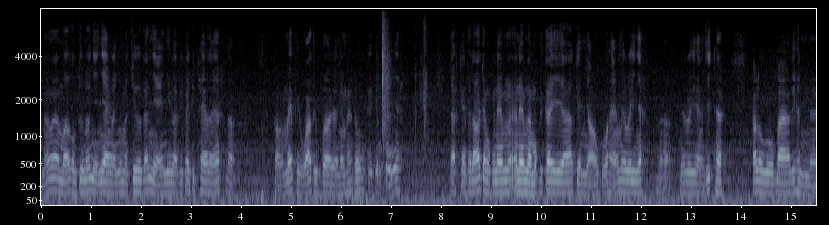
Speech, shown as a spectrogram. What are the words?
nó mở cũng tương đối nhẹ nhàng là nhưng mà chưa có nhẹ như là cái cây tiếp theo thôi á. Đó. Còn mép thì quá tuyệt vời rồi anh em hết đúng cây kèm cũ nha. Đó, kèm theo đó cho một anh em anh em là một cái cây à, kèm nhọn của hãng Mary nha. Đó, Mary hàng zit ha. Có logo ba cái hình à,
